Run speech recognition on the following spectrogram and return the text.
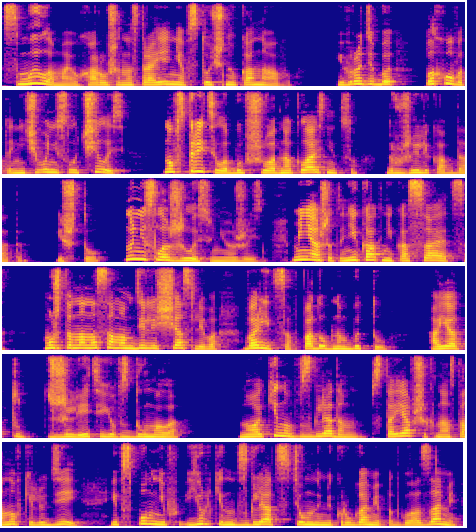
смыла мое хорошее настроение в сточную канаву. И вроде бы плохого-то ничего не случилось, но встретила бывшую одноклассницу, дружили когда-то. И что? Ну не сложилась у нее жизнь. Меня же это никак не касается. Может, она на самом деле счастлива вариться в подобном быту, а я тут жалеть ее вздумала. Но окинув взглядом стоявших на остановке людей и вспомнив Юлькин взгляд с темными кругами под глазами,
